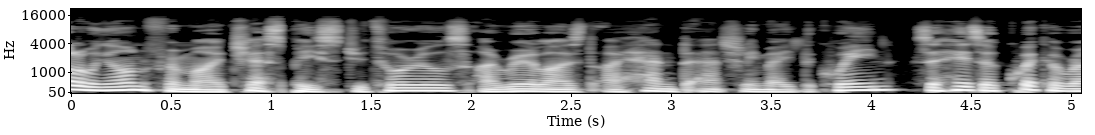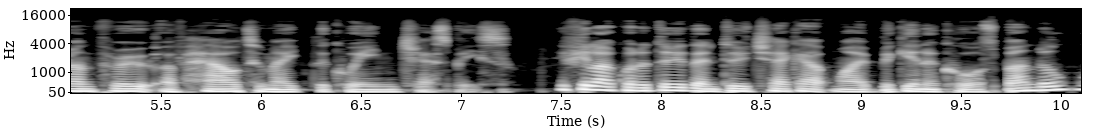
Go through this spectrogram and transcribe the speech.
Following on from my chess piece tutorials, I realized I hadn't actually made the queen, so here's a quicker run through of how to make the queen chess piece. If you like what I do, then do check out my beginner course bundle.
